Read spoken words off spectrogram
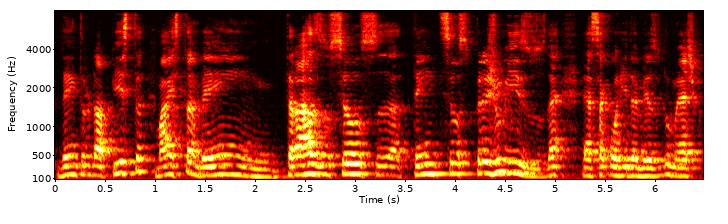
dentro da pista, mas também traz os seus tem seus prejuízos, né? Essa corrida mesmo do México,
